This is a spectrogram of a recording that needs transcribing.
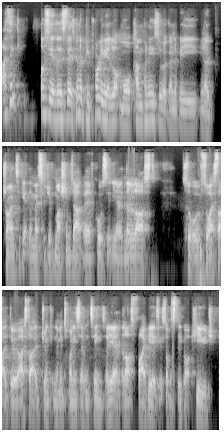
I think obviously there's there's going to be probably be a lot more companies who are going to be you know trying to get the message of mushrooms out there. Of course, you know in the last sort of so I started doing I started drinking them in 2017. So yeah, in the last five years, it's obviously got huge.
